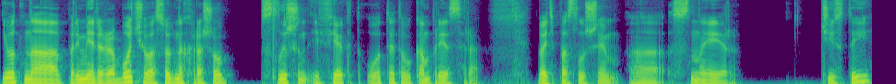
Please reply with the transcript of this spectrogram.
И вот на примере рабочего особенно хорошо слышен эффект от этого компрессора. Давайте послушаем uh, снейр чистый.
